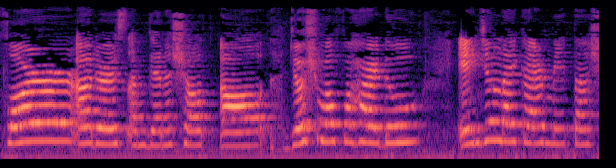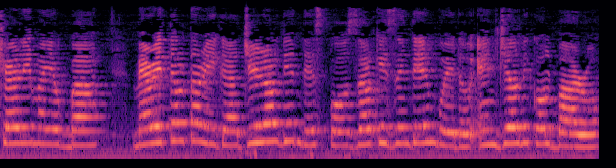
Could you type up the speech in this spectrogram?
For others, I'm gonna shout out Joshua Fajardo, Angel Laika Ermita, Shirley Mayogba, Maritel Tariga, Geraldine Despo, Zalki Zindi Embuedo, Angel Nicole Barro,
